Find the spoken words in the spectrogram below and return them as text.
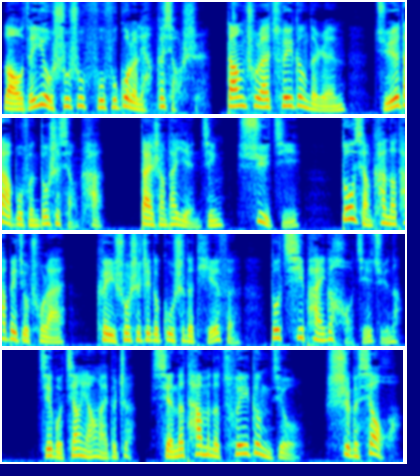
老贼又舒舒服服过了两个小时。当初来催更的人，绝大部分都是想看，戴上他眼睛续集，都想看到他被救出来，可以说是这个故事的铁粉都期盼一个好结局呢。结果江阳来个这，显得他们的催更就是个笑话。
